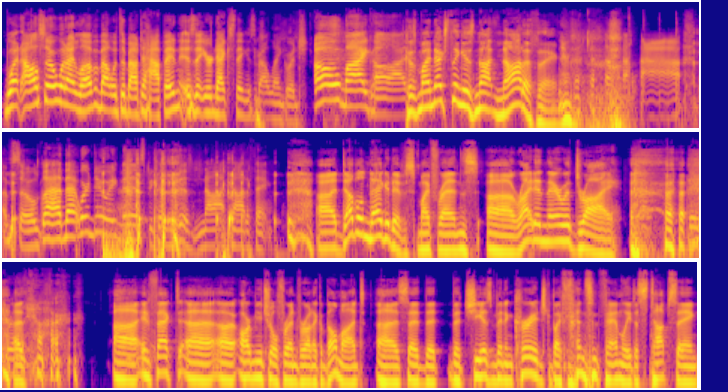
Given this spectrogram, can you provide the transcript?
What also, what I love about what's about to happen is that your next thing is about language. Oh my God. because my next thing is not not a thing I'm so glad that we're doing this because it is not, not a thing. uh double negatives my friends. Uh right in there with dry. They really are. uh in fact uh, uh our mutual friend veronica belmont uh said that that she has been encouraged by friends and family to stop saying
